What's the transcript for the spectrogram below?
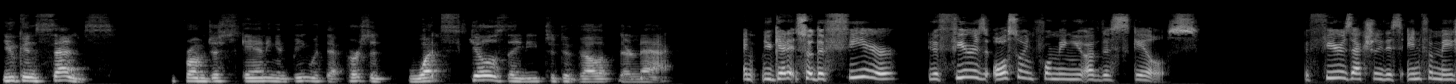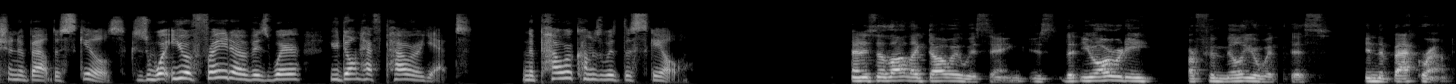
you can sense from just scanning and being with that person what skills they need to develop their knack. and you get it. So the fear, the fear is also informing you of the skills. The fear is actually this information about the skills. Because what you're afraid of is where you don't have power yet. And the power comes with the skill. And it's a lot like Dawe was saying, is that you already are familiar with this in the background,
